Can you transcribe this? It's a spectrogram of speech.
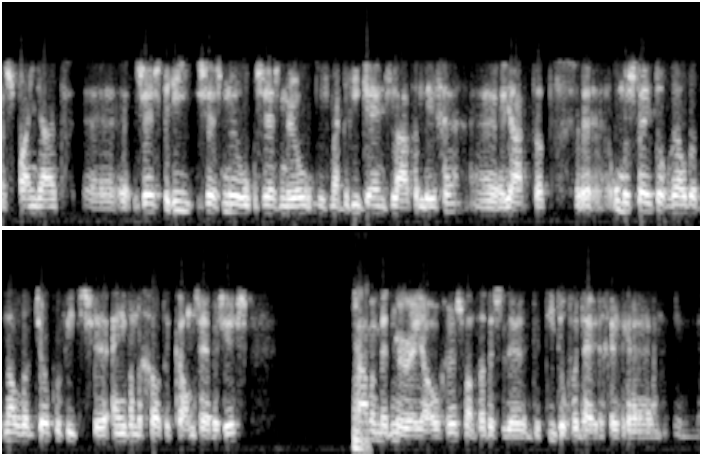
een Spanjaard eh 6-3, 6-0, 6-0. Dus maar drie games laten liggen. Eh, ja, dat eh onderstreept toch wel dat Novak Djokovic eh, een van de grote kanshebbers is. Samen met Murray overigens, want dat is de, de titelverdediger in,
